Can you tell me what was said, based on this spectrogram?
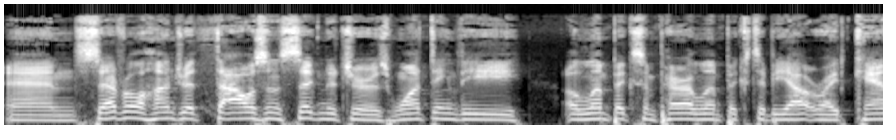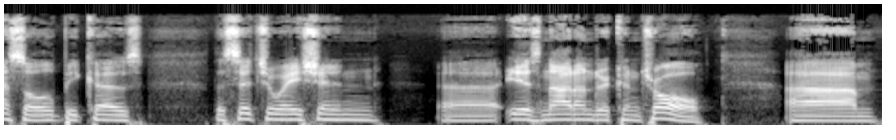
and several hundred thousand signatures wanting the Olympics and Paralympics to be outright canceled because the situation uh, is not under control. Um,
